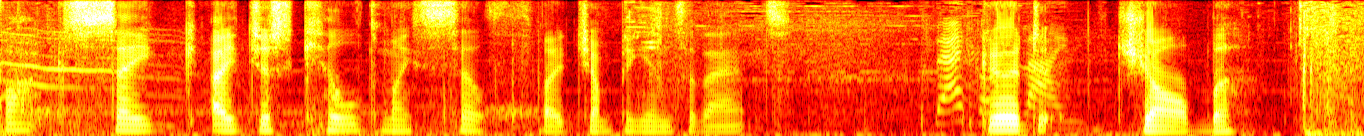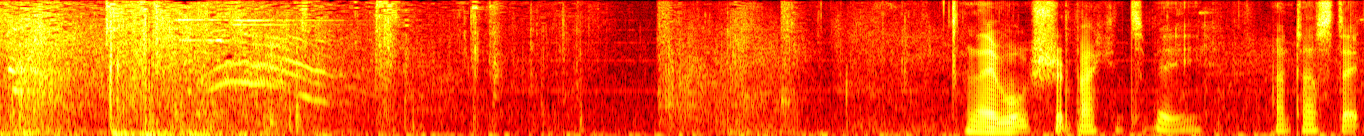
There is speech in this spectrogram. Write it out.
Fuck's sake, I just killed myself by jumping into that. Back Good online. job. And they walk straight back into me. Fantastic.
